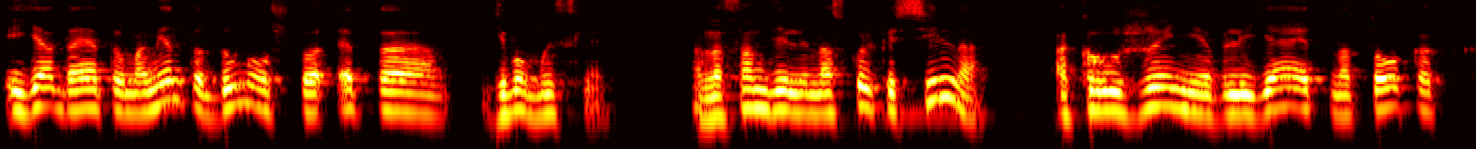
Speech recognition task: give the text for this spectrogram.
И я до этого момента думал, что это его мысли. А на самом деле, насколько сильно окружение влияет на то, как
